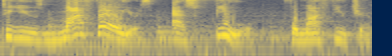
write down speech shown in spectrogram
to use my failures as fuel for my future.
